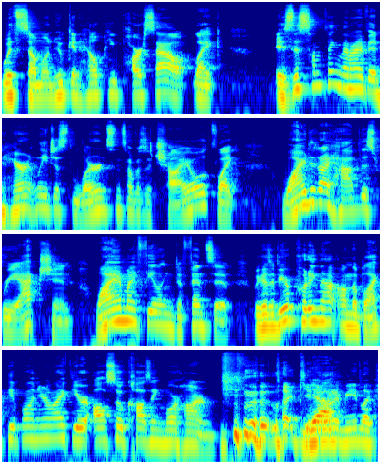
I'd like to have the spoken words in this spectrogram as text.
with someone who can help you parse out like is this something that I've inherently just learned since I was a child? Like, why did I have this reaction? Why am I feeling defensive? Because if you're putting that on the black people in your life, you're also causing more harm. like, you Yeah. know what I mean? Like,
